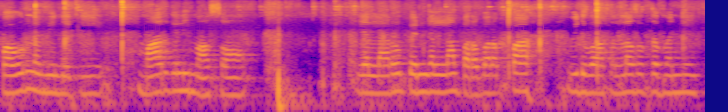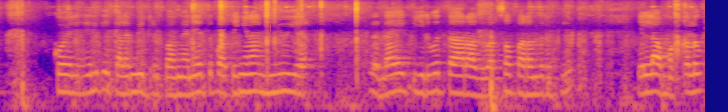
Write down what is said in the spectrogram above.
பௌர்ணமி இன்னைக்கு மார்கழி மாதம் எல்லோரும் பெண்கள்லாம் பரபரப்பாக வீடு வாசல்லாம் சுத்தம் பண்ணி கோயில்களுக்கு கிளம்பிட்டு இருப்பாங்க. நேற்று பார்த்தீங்கன்னா நியூ இயர் ரெண்டாயிரத்தி இருபத்தாறாவது வருஷம் பிறந்திருக்கு. எல்லா மக்களும்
